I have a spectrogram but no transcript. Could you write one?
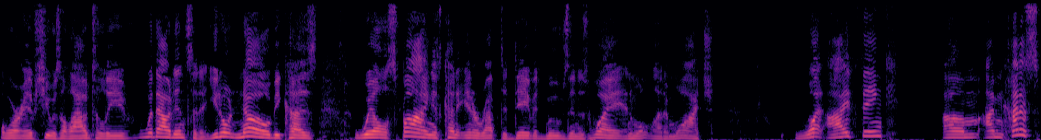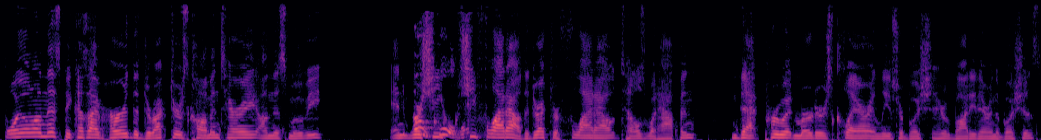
or if she was allowed to leave without incident. You don't know because Will spying is kind of interrupted. David moves in his way and won't let him watch. What I think um, I'm kind of spoiled on this because I've heard the director's commentary on this movie, and where oh, she cool. she flat out the director flat out tells what happened that Pruitt murders Claire and leaves her bush her body there in the bushes.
